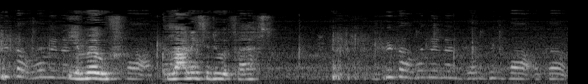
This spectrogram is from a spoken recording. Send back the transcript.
Is that running and You move, because I need to do it first. I can't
